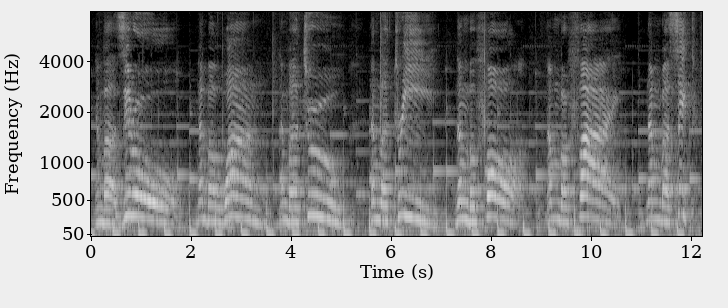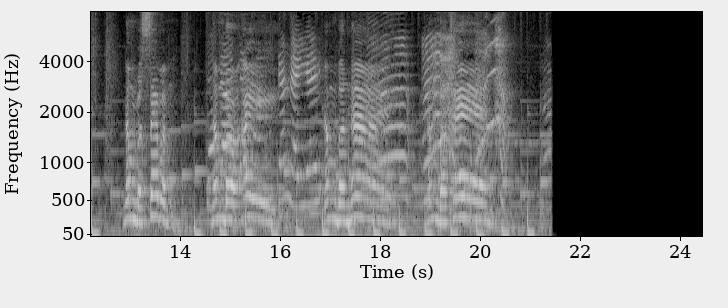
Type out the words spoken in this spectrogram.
Number zero, number one, number two, number three, number four, number five, number six, number seven, number eight, number nine, number ten,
